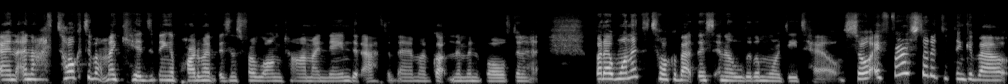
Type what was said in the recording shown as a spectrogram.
and and I've talked about my kids being a part of my business for a long time. I named it after them. I've gotten them involved in it. But I wanted to talk about this in a little more detail. So I first started to think about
